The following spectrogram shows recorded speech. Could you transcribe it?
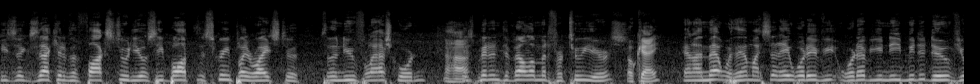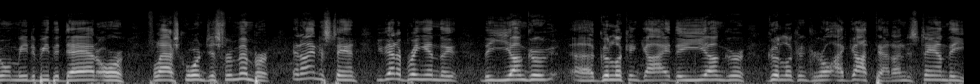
He's executive at Fox Studios. He bought the screenplay rights to, to the new Flash Gordon. Uh-huh. It's been in development for two years. Okay. And I met with him. I said, hey, whatever you, whatever you need me to do, if you want me to be the dad or Flash Gordon, just remember. And I understand you got to bring in the the younger, uh, good-looking guy, the younger, good-looking girl. I got that. I understand the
